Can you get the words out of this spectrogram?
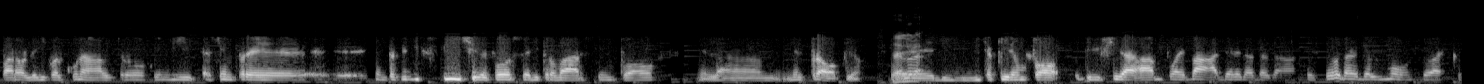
parole di qualcun altro, quindi è sempre, è sempre più difficile forse ritrovarsi un po' nella- nel proprio. E allora- eh, di, di capire un po', di riuscire a un po' evadere da, da, da questo da- dal mondo, ecco.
